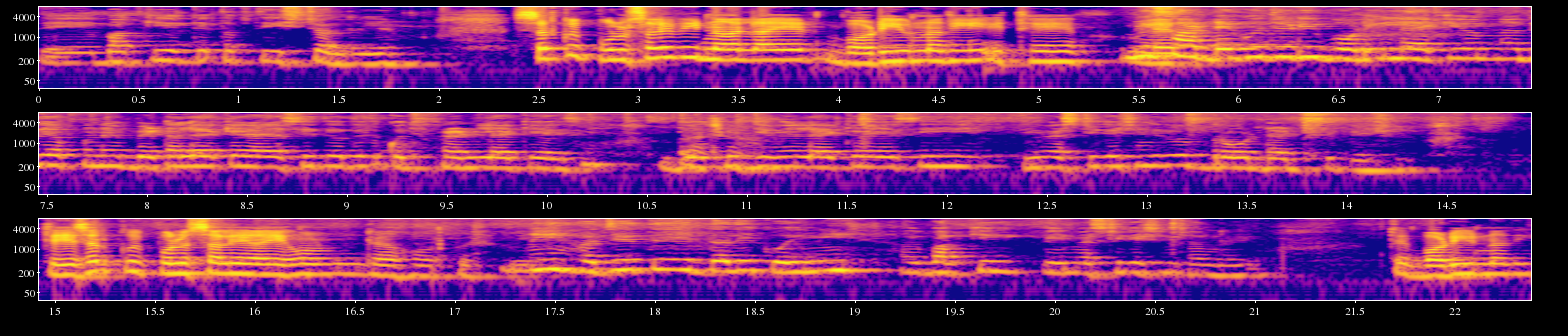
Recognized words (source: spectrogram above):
ਤੇ ਬਾਕੀ ਅੱਗੇ ਤਫਤੀਸ਼ ਚੱਲ ਰਹੀ ਹੈ। ਸਰ ਕੋਈ ਪੁਲਿਸ ਵਾਲੇ ਵੀ ਨਾਲ ਆਏ ਬੋਡੀ ਉਹਨਾਂ ਦੀ ਇੱਥੇ ਨਹੀਂ ਸਾਡੇ ਕੋਲ ਜਿਹੜੀ ਬੋਡੀ ਲੈ ਕੇ ਉਹਨਾਂ ਦੇ ਆਪਣੇ ਬੇਟਾ ਲੈ ਕੇ ਆਇਆ ਸੀ ਤੇ ਉਹਦੇ ਕੁਝ ਫਰੈਂਡ ਲੈ ਕੇ ਆਏ ਸੀ। ਜੋ ਕਿ ਜਿਵੇਂ ਲੈ ਕੇ ਆਏ ਸੀ ਇਨਵੈਸਟੀਗੇਸ਼ਨ ਕੀਤੀ ਬ੍ਰੌਡ ਡੈਡ ਸੀ ਪੇਸ਼ੈਂਟ ਤੇ ਸਰ ਕੋਈ ਪੁਲਿਸ ਵਾਲੇ ਆਏ ਹੋਣ ਜਾਂ ਹੋਰ ਕੁਝ ਨਹੀਂ ਹਜੇ ਤੇ ਇਦਾਂ ਦੀ ਕੋਈ ਨਹੀਂ ਬਾਕੀ ਇਨਵੈਸਟੀਗੇਸ਼ਨ ਚੱਲ ਰਹੀ ਹੈ। ਤੇ ਬੋਡੀ ਉਹਨਾਂ ਦੀ?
